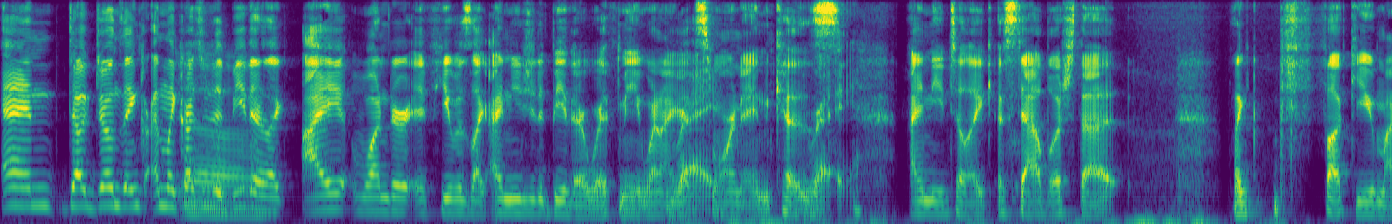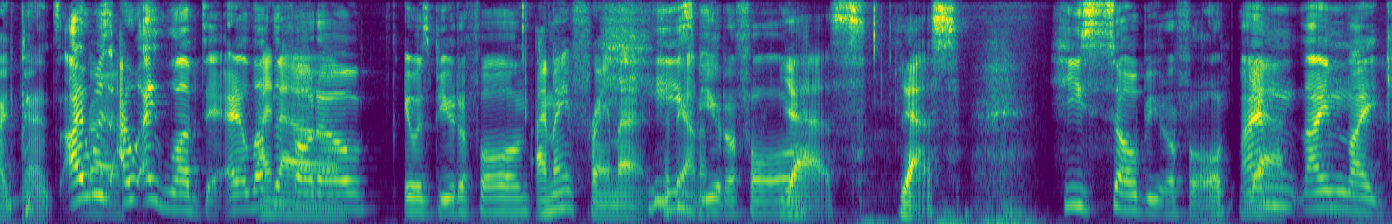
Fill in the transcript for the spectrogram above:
and Doug Jones and, and like Carson to be there? Like, I wonder if he was like, I need you to be there with me when I get sworn in because Right. I need to like establish that. Like, fuck you, Mike Pence. I was, I, I loved it. I loved I the know. photo. It was beautiful. I might frame it. He's beautiful. Yes. Yes. He's so beautiful. I'm, I'm like,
